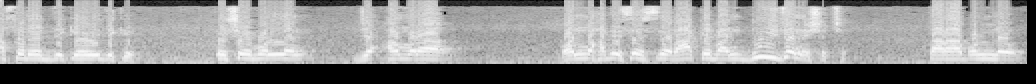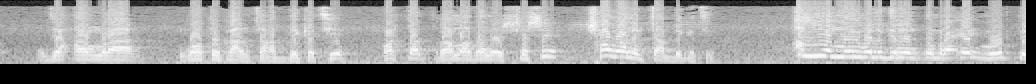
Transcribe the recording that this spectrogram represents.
আসরের দিকে ওই দিকে এসে বললেন যে, আমরা অন্য হাদিসে এসেছে, রাকেবান দুইজন এসেছে। তারা বলল যে, আমরা গতকাল চাঁদ দেখেছি, অর্থাৎ রমাদানের শেষে সওয়ালের চাঁদ দেখেছি। আল্লাহ নবী বলে দিলেন, তোমরা এই মুহূর্তে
